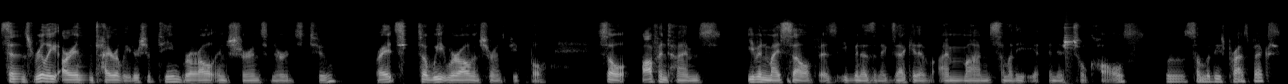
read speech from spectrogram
since really our entire leadership team, we're all insurance nerds too, right? So we we're all insurance people. So oftentimes, even myself, as even as an executive, I'm on some of the initial calls with some of these prospects,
